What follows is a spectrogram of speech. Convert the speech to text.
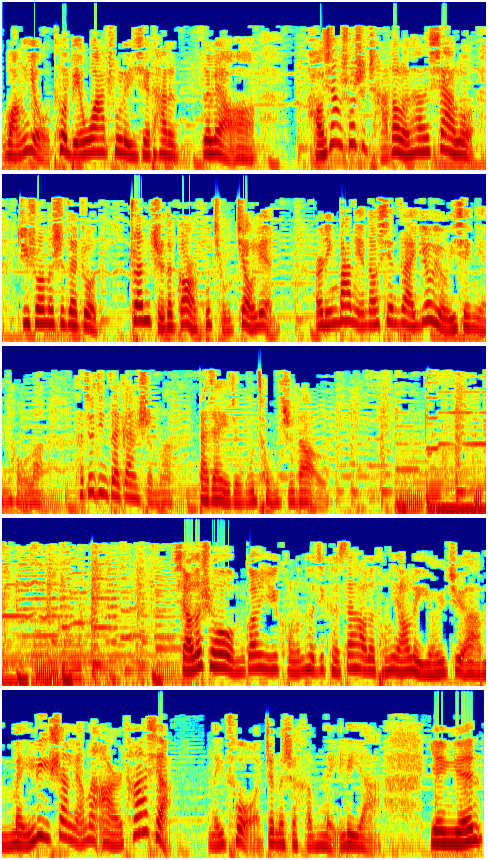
网友特别挖出了一些他的资料啊，好像说是查到了他的下落，据说呢是在做专职的高尔夫球教练。而零八年到现在又有一些年头了，他究竟在干什么，大家也就无从知道了。小的时候，我们关于恐龙特级可赛号的童谣里有一句啊，美丽善良的尔塔夏，没错，真的是很美丽啊。演员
